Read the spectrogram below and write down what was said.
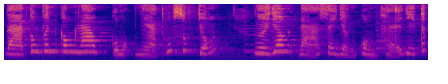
và tôn vinh công lao của một nhà thuốc xuất chúng, người dân đã xây dựng quần thể di tích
